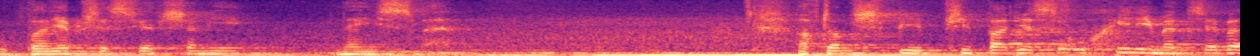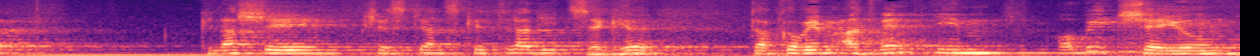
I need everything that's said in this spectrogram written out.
úplně přesvědčení nejsme. A v tom případě se uchylíme třeba k naší křesťanské tradice, k takovým adventním obyčejům,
